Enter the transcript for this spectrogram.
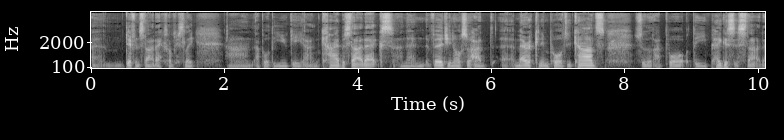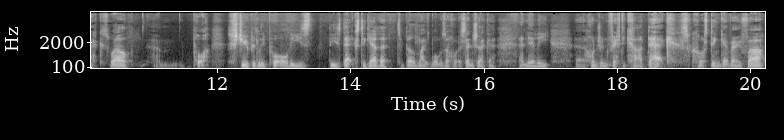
Um, different starter decks, obviously, and I bought the Yugi and Kaiba starter decks, and then Virgin also had uh, American imported cards, so I bought the Pegasus starter deck as well. Um, put stupidly put all these these decks together to build like what was a, essentially like a, a nearly uh, 150 card deck. So of course, didn't get very far.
